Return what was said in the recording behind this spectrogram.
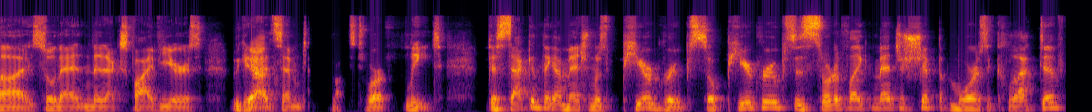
Uh, so that in the next five years we could yeah. add 17 trucks to our fleet. The second thing I mentioned was peer groups. So peer groups is sort of like mentorship, but more as a collective.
